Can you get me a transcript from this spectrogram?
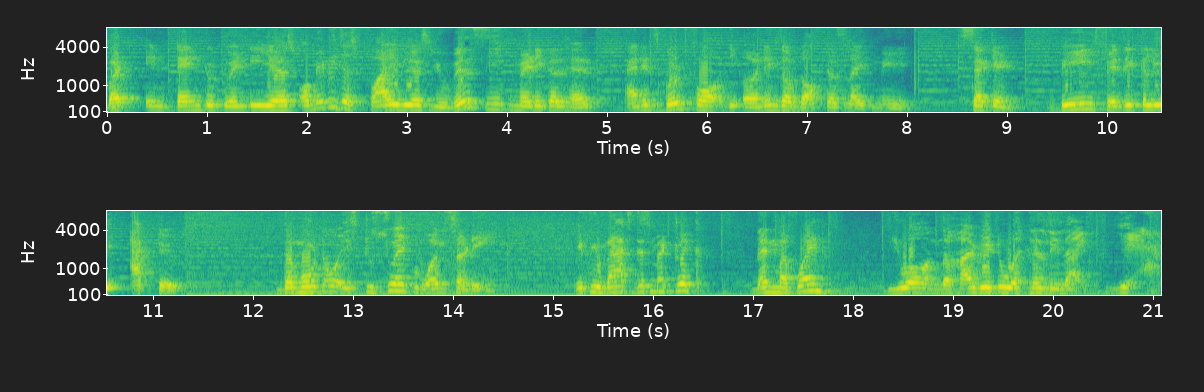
but in 10 to 20 years or maybe just 5 years, you will seek medical help and it's good for the earnings of doctors like me. Second, being physically active. The motto is to sweat once a day. If you match this metric, then my friend, you are on the highway to a healthy life. Yeah.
